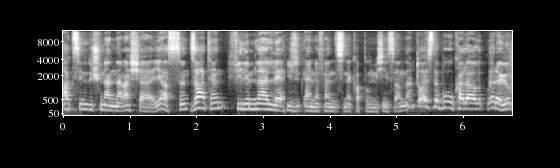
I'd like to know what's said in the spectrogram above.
Aksini düşünenler aşağıya yazsın. Zaten filmlerle Yüzüklerin Efendisi'ne kapılmış insanlar. Dolayısıyla bu ukalalıklara yok.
